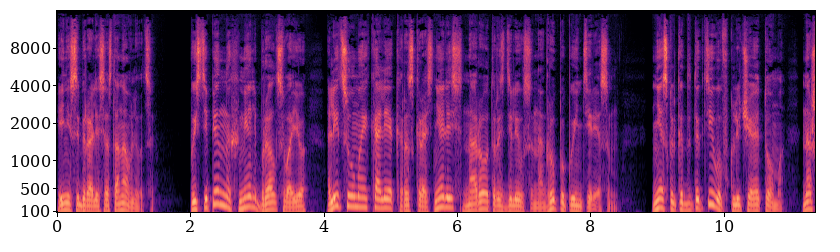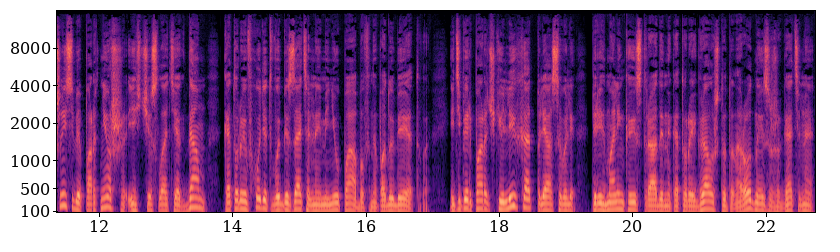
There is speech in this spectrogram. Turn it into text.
и не собирались останавливаться. Постепенно хмель брал свое. Лица у моих коллег раскраснелись, народ разделился на группы по интересам. Несколько детективов, включая Тома, нашли себе партнерш из числа тех дам, которые входят в обязательное меню пабов наподобие этого, и теперь парочки лихо отплясывали перед маленькой эстрадой, на которой играл что-то народное и зажигательное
